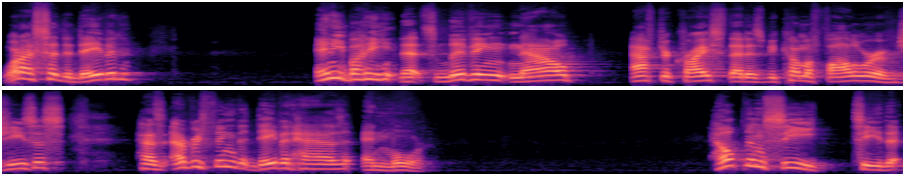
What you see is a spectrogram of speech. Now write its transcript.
what I said to David, anybody that's living now after Christ that has become a follower of Jesus has everything that David has and more. Help them see, see that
